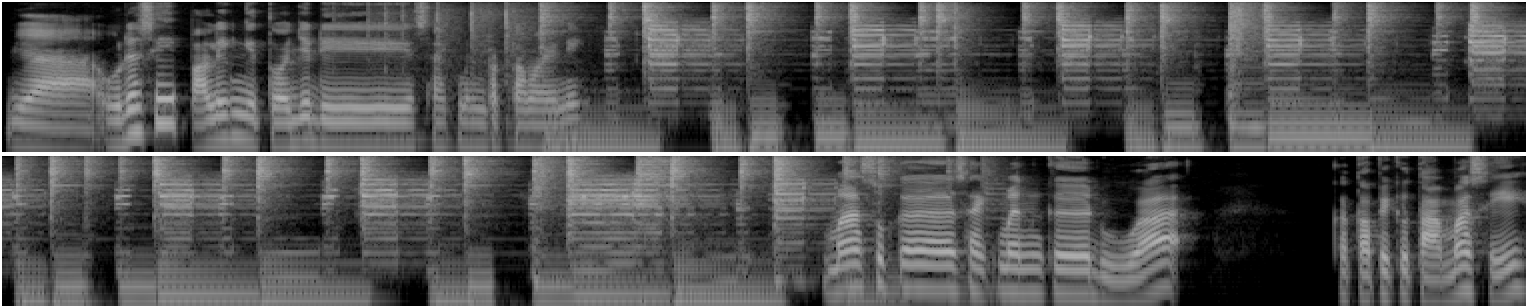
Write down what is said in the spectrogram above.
ya udah sih paling gitu aja di segmen pertama ini masuk ke segmen kedua, ke topik utama sih.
